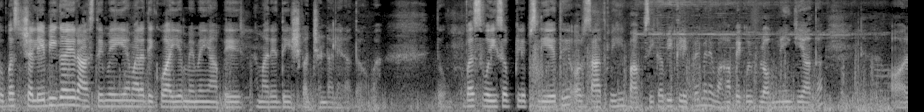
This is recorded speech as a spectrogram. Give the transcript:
तो बस चले भी गए, रास्ते में ये हमारा देखो आई एम में यहाँ पे हमारे देश का झंडा लहराता हुआ। तो बस वही सब क्लिप्स लिए थे और साथ में ही वापसी का भी क्लिप है। मैंने वहाँ पे कोई ब्लॉग नहीं किया था। और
